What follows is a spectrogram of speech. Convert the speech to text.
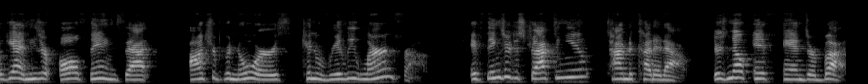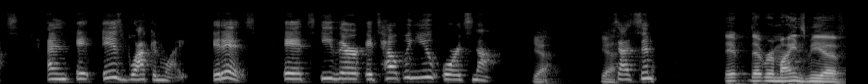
again, these are all things that entrepreneurs can really learn from. If things are distracting you, time to cut it out. There's no if, ands, or buts. And it is black and white. It is. It's either it's helping you or it's not. Yeah. Yeah. It's that simple. It that reminds me of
